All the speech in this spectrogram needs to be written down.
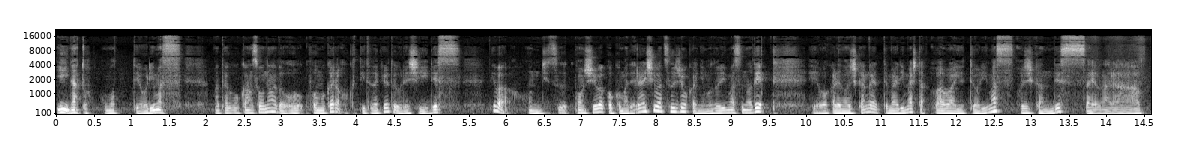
いいなと思っております。またご感想などをフォームから送っていただけると嬉しいです。では本日今週はここまで。来週は通常回に戻りますので、えお別れの時間がやってまいりました。わーわー言っております。お時間です。さようなら。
